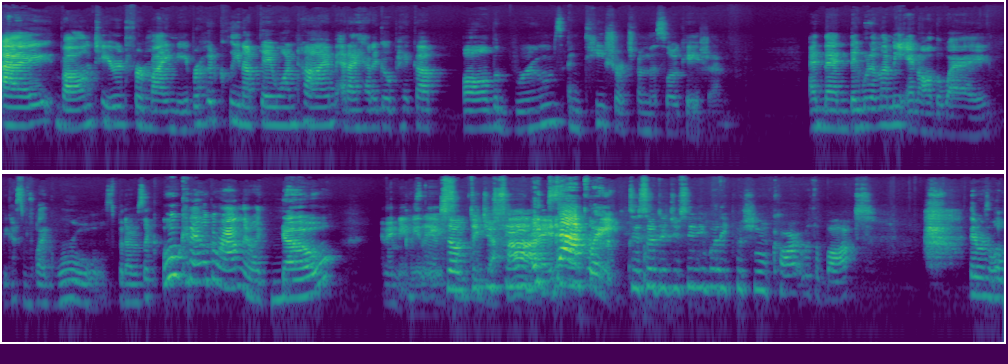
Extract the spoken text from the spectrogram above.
I volunteered for my neighborhood cleanup day one time, and I had to go pick up all the brooms and T-shirts from this location. And then they wouldn't let me in all the way because of like rules. But I was like, "Oh, can I look around?" They're like, "No," and I made me leave. So did you see- hide. Exactly. So did you see anybody pushing a cart with a box? There was a A lot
